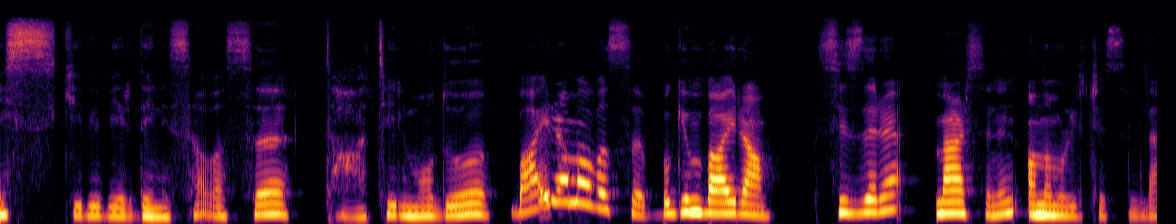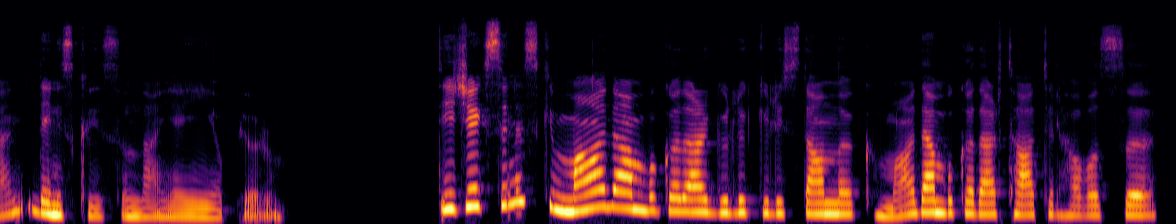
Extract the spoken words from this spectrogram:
Mis gibi bir deniz havası, tatil modu, bayram havası. Bugün bayram. Sizlere Mersin'in Anamur ilçesinden, deniz kıyısından yayın yapıyorum. Diyeceksiniz ki madem bu kadar güllük gülistanlık, madem bu kadar tatil havası,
